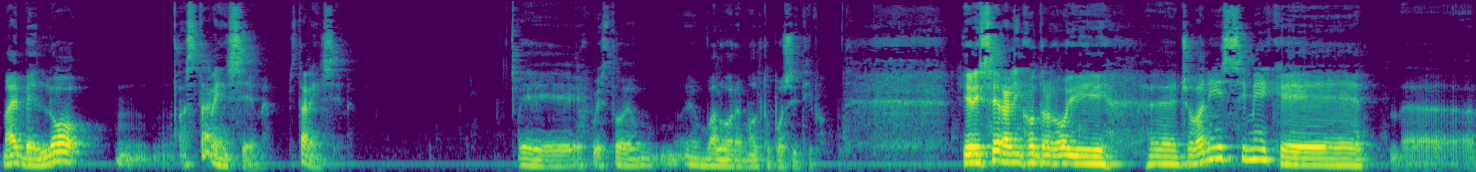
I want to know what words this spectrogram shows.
ma è bello mm, stare insieme, stare insieme. E questo è un, è un valore molto positivo. Ieri sera l'incontro con i eh, giovanissimi che, eh,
